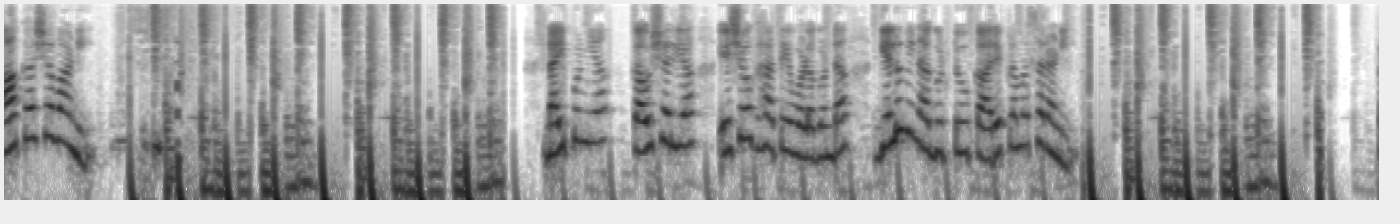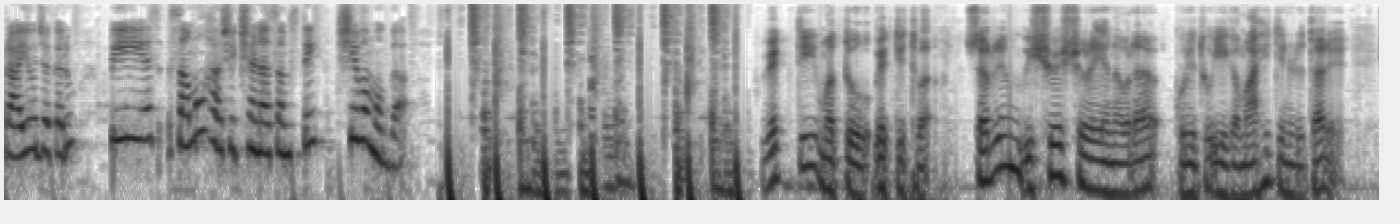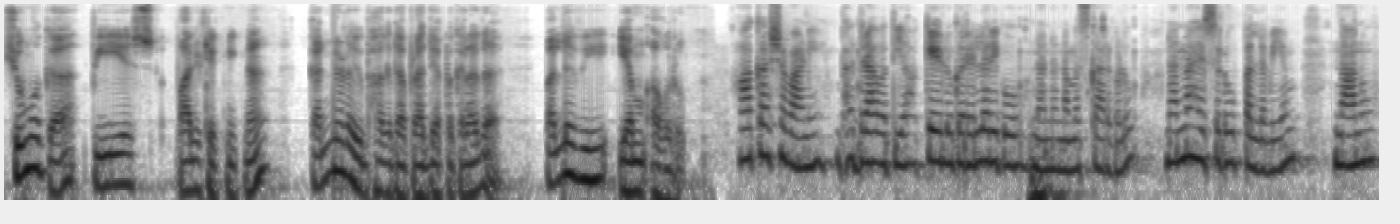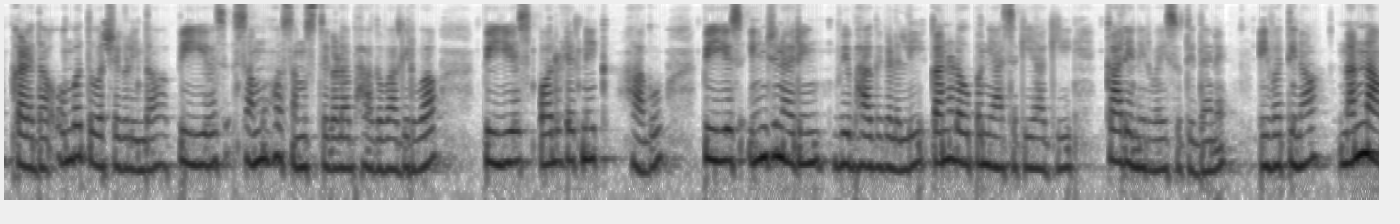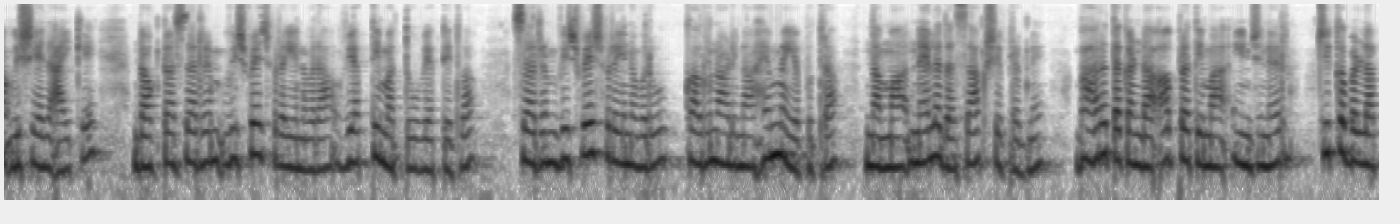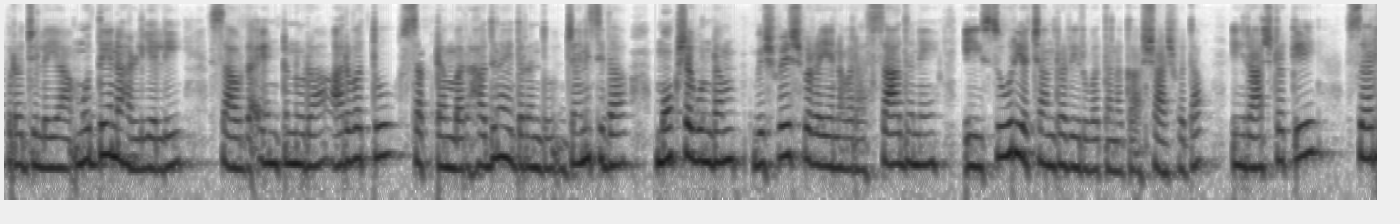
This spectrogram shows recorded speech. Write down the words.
ಆಕಾಶವಾಣಿ. ನೈಪುಣ್ಯ, ಕೌಶಲ್ಯ, ಯಶೋಗಾಥೆ ಒಳಗೊಂಡ ಗೆಲುವಿನ ಗುಟ್ಟು ಕಾರ್ಯಕ್ರಮ ಸರಣಿ. ಪ್ರಾಯೋಜಕರು ಪಿಇಎಸ್ ಸಮೂಹ ಶಿಕ್ಷಣ ಸಂಸ್ಥೆ ಶಿವಮೊಗ್ಗ. ವ್ಯಕ್ತಿ ಮತ್ತು ವ್ಯಕ್ತಿತ್ವ. ಸರ್ ಎಂ ವಿಶ್ವೇಶ್ವರಯ್ಯನವರ ಕುರಿತು ಈಗ ಮಾಹಿತಿ ನೀಡುತ್ತಾರೆ ಶಿವಮೊಗ್ಗ ಪಿ ಎಸ್ ಪಾಲಿಟೆಕ್ನಿಕ್ನ ಕನ್ನಡ ವಿಭಾಗದ ಪ್ರಾಧ್ಯಾಪಕರಾದ ಪಲ್ಲವಿ ಎಂ ಅವರು. ಆಕಾಶವಾಣಿ, ಭದ್ರಾವತಿಯ ಕೇಳುಗರೆಲ್ಲರಿಗೂ ನನ್ನ ನಮಸ್ಕಾರಗಳು. ನನ್ನ ಹೆಸರು ಪಲ್ಲವಿ ಎಂ. ನಾನು ಕಳೆದ ಒಂಬತ್ತು ವರ್ಷಗಳಿಂದ ಪಿಇಎಸ್ ಸಮೂಹ ಸಂಸ್ಥೆಗಳ ಭಾಗವಾಗಿರುವ ಪಿಇಎಸ್ ಪಾಲಿಟೆಕ್ನಿಕ್ ಹಾಗೂ ಪಿಇಎಸ್ ಇಂಜಿನಿಯರಿಂಗ್ ವಿಭಾಗಗಳಲ್ಲಿ ಕನ್ನಡ ಉಪನ್ಯಾಸಕಿಯಾಗಿ ಕಾರ್ಯನಿರ್ವಹಿಸುತ್ತಿದ್ದೇನೆ. ಇವತ್ತಿನ ನನ್ನ ವಿಷಯದ ಆಯ್ಕೆ ಡಾಕ್ಟರ್ ಸರ್ ಎಂ ವಿಶ್ವೇಶ್ವರಯ್ಯನವರ ವ್ಯಕ್ತಿ ಮತ್ತು ವ್ಯಕ್ತಿತ್ವ. ಸರ್ ಎಂ ವಿಶ್ವೇಶ್ವರಯ್ಯನವರು ಕರುನಾಡಿನ ಹೆಮ್ಮೆಯ ಪುತ್ರ, ನಮ್ಮ ನೆಲದ ಸಾಕ್ಷಿ ಪ್ರಜ್ಞೆ. ಭಾರತ ಕಂಡ ಅಪ್ರತಿಮ ಇಂಜಿನಿಯರ್, ಚಿಕ್ಕಬಳ್ಳಾಪುರ ಜಿಲ್ಲೆಯ ಮುದ್ದೇನಹಳ್ಳಿಯಲ್ಲಿ ಸಾವಿರದ ಎಂಟುನೂರ ಅರವತ್ತು ಸೆಪ್ಟೆಂಬರ್ ಹದಿನೈದರಂದು ಜನಿಸಿದ ಮೋಕ್ಷಗುಂಡಂ ವಿಶ್ವೇಶ್ವರಯ್ಯನವರ ಸಾಧನೆ ಈ ಸೂರ್ಯ ಚಂದ್ರರಿರುವ ತನಕ ಶಾಶ್ವತ. ಈ ರಾಷ್ಟ್ರಕ್ಕೆ ಸರ್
